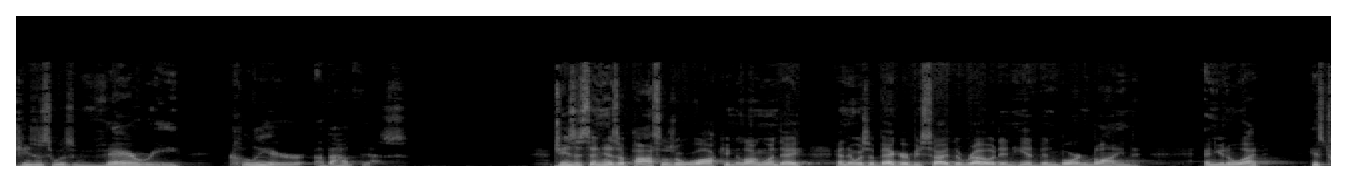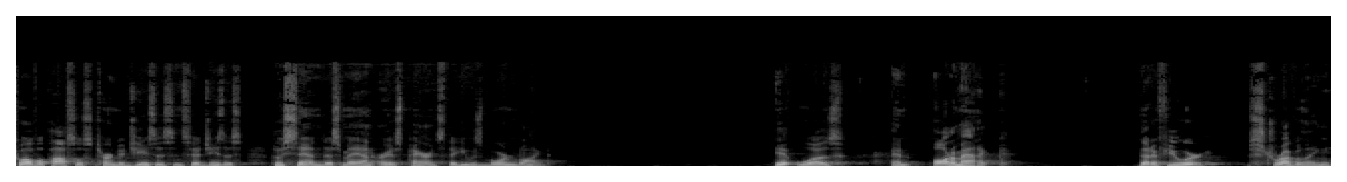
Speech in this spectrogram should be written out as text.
Jesus was very clear about this. Jesus and his apostles were walking along one day, and there was a beggar beside the road, and he had been born blind. And you know what? His 12 apostles turned to Jesus and said, Jesus, who sinned, this man or his parents, that he was born blind? It was an automatic that if you were struggling,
